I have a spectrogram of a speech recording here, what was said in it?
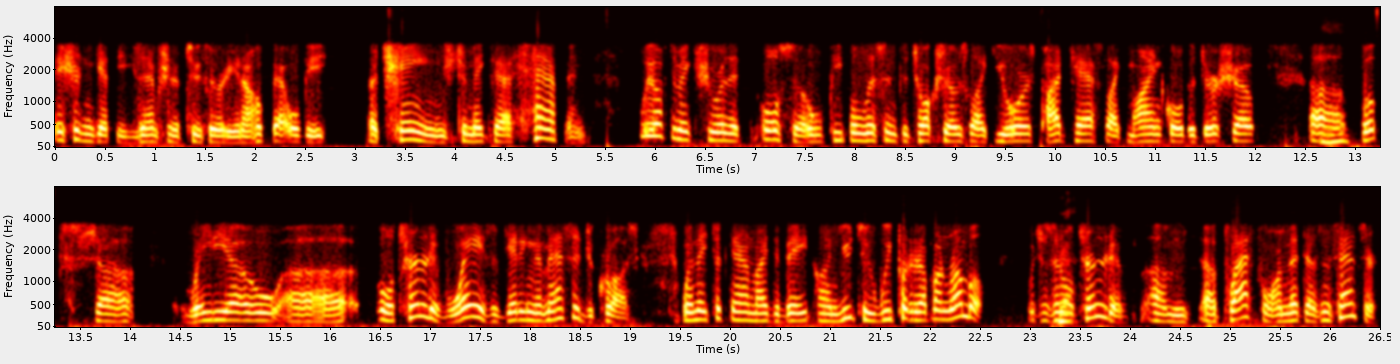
they shouldn't get the exemption of 230. And I hope that will be a change to make that happen we have to make sure that also people listen to talk shows like yours, podcasts like mine called The Dershow, Show, uh, mm-hmm. books, uh, radio, uh, alternative ways of getting the message across. When they took down my debate on YouTube, we put it up on Rumble, which is an yeah. alternative um, uh, platform that doesn't censor.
